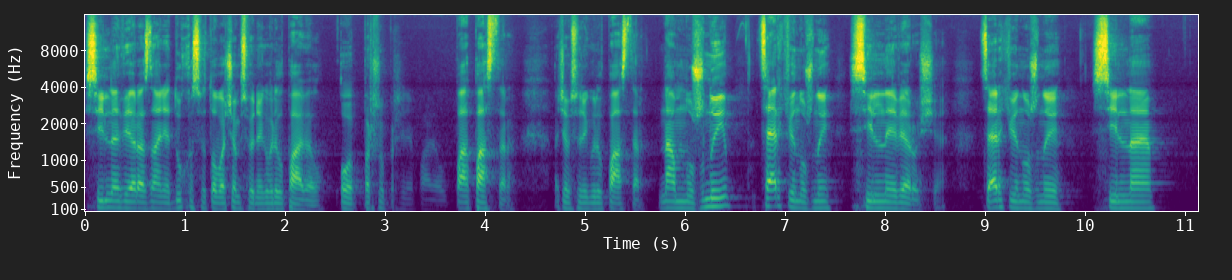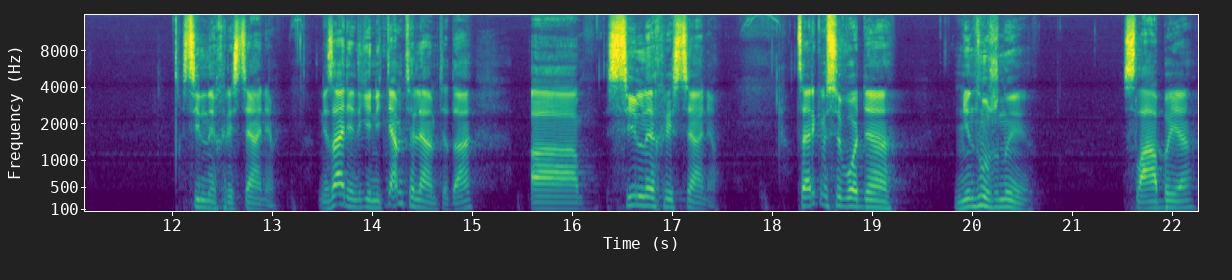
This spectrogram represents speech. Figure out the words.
сильная вера, знание Духа Святого, о чем сегодня говорил Павел. О, прошу прощения, Павел. Пастор, о чем сегодня говорил пастор. Нам нужны Церкви нужны сильные верующие. Церкви нужны сильная, сильные христиане. Не знаете, они такие не тямте-лямте, да, а сильные христиане. Церкви сегодня не нужны слабые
